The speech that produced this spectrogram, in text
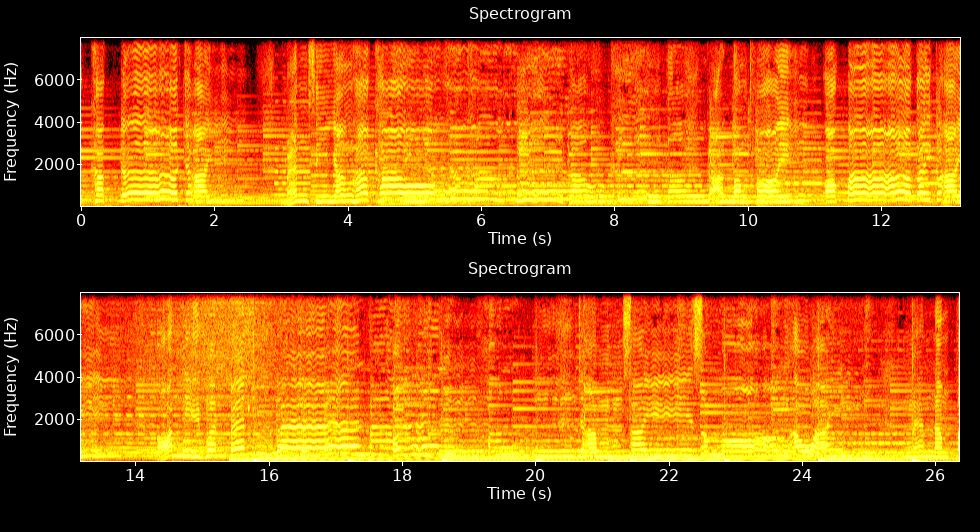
คักคักเด้อใจ แม่นสิยังหักเขาคือเก่าคือเก่าก็ต้องถอยออกมาไกลๆตอนนี้เพิ่นเป็นแฟนคนอื่นจำใส่สมองเอาไว้ แม้น้ำต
